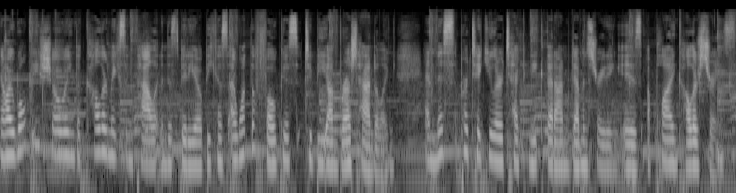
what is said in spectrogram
Now I won't be showing the color mixing palette in this video because I want the focus to be on brush handling. And this particular technique that I'm demonstrating is applying color strings.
